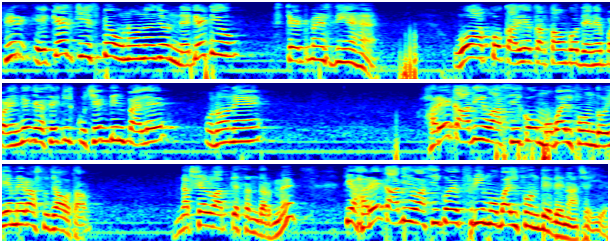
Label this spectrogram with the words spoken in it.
फिर एक एक चीज़ पे उन्होंने जो नेगेटिव स्टेटमेंट्स दिए हैं, वो आपको कार्यकर्ताओं को देने पड़ेंगे। जैसे कि कुछ एक दिन पहले उन्होंने हर एक आदिवासी को मोबाइल फ़ोन दो। ये मेरा सुझाव था नक्सलवाद के संदर्भ में कि हर एक आदिवासी को एक फ्री मोबाइल फ़ोन दे देना चाहिए।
